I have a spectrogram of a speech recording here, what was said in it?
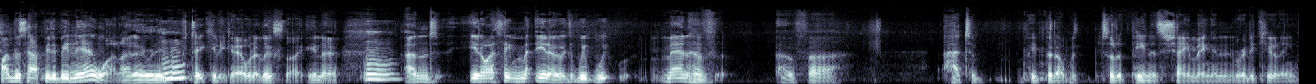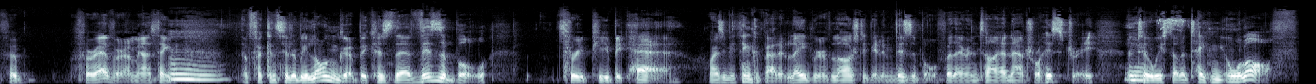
I'm just happy to be near one. I don't really mm-hmm. particularly care what it looks like. You know, mm. and you know, I think you know, we, we men have have uh, had to be put up with sort of penis shaming and ridiculing for forever. I mean, I think mm. for considerably longer because they're visible through pubic hair Whereas if you think about it, labia have largely been invisible for their entire natural history until we started taking it all off.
